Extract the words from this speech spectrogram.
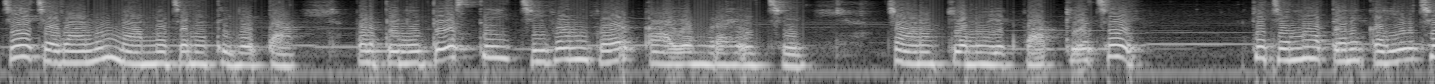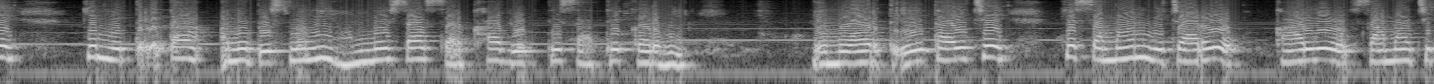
જે જવાનું નામ જ નથી લેતા. પણ તેની દોસ્તી જીવનભર કાયમ રહે છે. ચાણક્યનું એક વાક્ય છે કે જેમાં તેણે કહ્યું છે કે મિત્રતા અને દુશ્મની હંમેશા સરખા વ્યક્તિ સાથે કરવી. એનો અર્થ એ થાય છે કે સમાન વિચારો, કાર્યો, સામાજિક,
